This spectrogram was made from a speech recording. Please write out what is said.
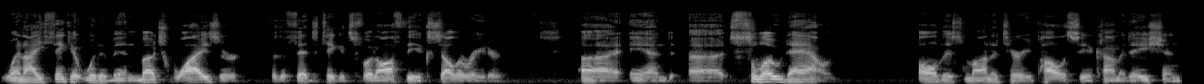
when I think it would have been much wiser for the Fed to take its foot off the accelerator uh, and uh, slow down all this monetary policy accommodation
